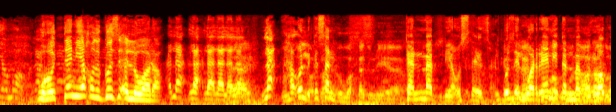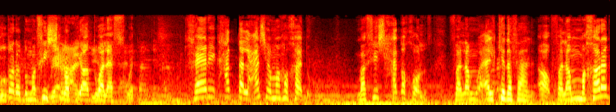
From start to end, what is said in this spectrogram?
يا ماما لا وهو التاني ياخد الجزء اللي ورا. لا لا لا لا لا لا, لا. هقول لك استنى. هو خده ليه كان مبني يا أستاذ. الجزء الوراني كان مبني. وابوه طرده ما فيش لا أبيض. ولا أسود. خارج حتى العشاء ما هو خده. ما فيش حاجة خالص. فلما قال كده فعلا. آه فلما خرج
